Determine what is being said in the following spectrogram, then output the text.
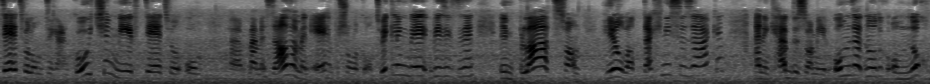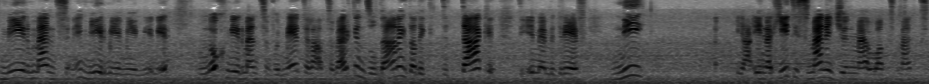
tijd wil om te gaan coachen, meer tijd wil om uh, met mezelf en mijn eigen persoonlijke ontwikkeling bezig te zijn, in plaats van heel wat technische zaken. En ik heb dus wat meer omzet nodig om nog meer mensen, hè, meer, meer, meer, meer, meer, nog meer mensen voor mij te laten werken, zodanig dat ik de taken die in mijn bedrijf niet ja, energetisch managen met wat met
